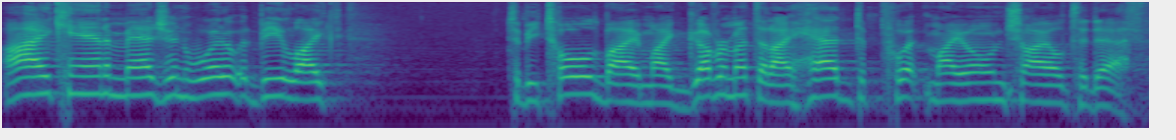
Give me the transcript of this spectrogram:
I can't imagine what it would be like to be told by my government that I had to put my own child to death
